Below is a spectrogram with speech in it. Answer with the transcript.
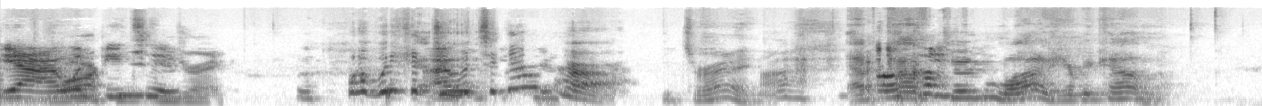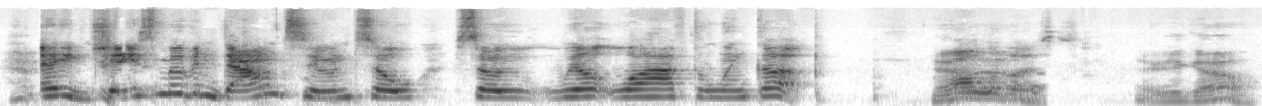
yeah i would be too Drink. Well, we could do would- it together. That's right. Uh, Epcot come- food and wine. Here we come. Hey jay's moving down soon so so we'll we'll have to link up Yeah, all of us There you go.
